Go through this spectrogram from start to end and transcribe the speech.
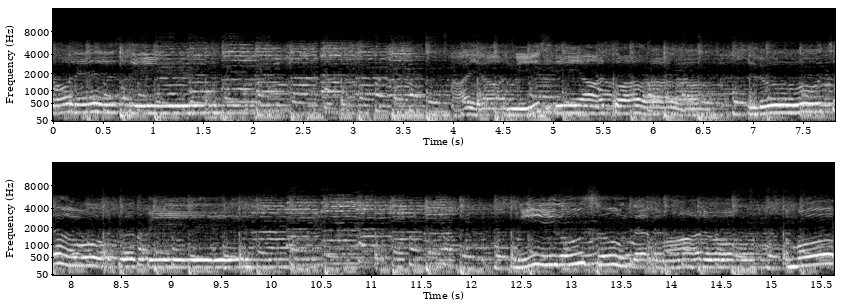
တော်တဲ့စီအာယာနီစီယာသွားလူ ပြီမိကိုဆုံးသက်မှာတော့အမိုး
